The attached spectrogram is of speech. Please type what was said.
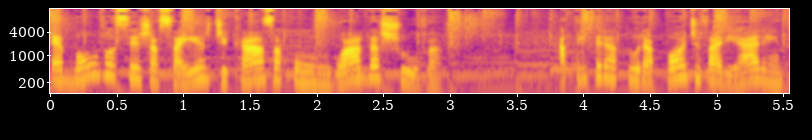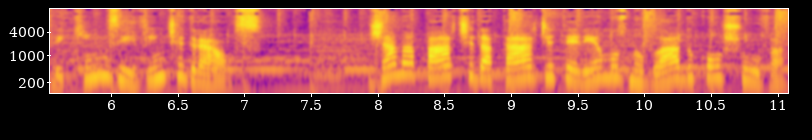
É bom você já sair de casa com um guarda-chuva. A temperatura pode variar entre 15 e 20 graus. Já na parte da tarde teremos nublado com chuva.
